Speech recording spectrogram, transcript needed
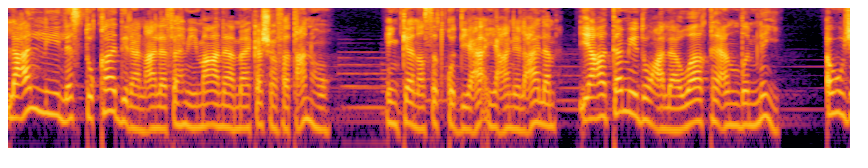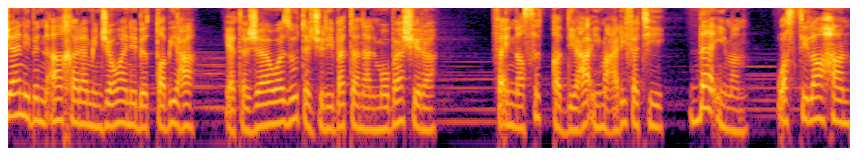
لعلي لست قادرا على فهم معنى ما كشفت عنه. إن كان صدق الدعاء عن العالم يعتمد على واقع ضمني أو جانب آخر من جوانب الطبيعة يتجاوز تجربتنا المباشرة. فإن صدق ادعاء معرفتي دائما واصطلاحا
